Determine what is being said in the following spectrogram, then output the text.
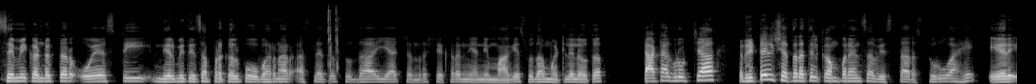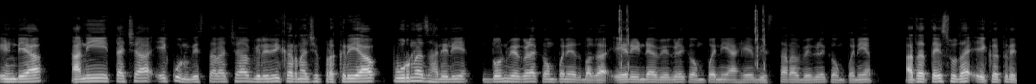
सेमीकंडक्टर ओ एस टी निर्मितीचा प्रकल्प उभारणार असल्याचं सुद्धा या चंद्रशेखरन यांनी मागे सुद्धा म्हटलेलं होतं. टाटा ग्रुपच्या रिटेल क्षेत्रातील कंपन्यांचा विस्तार सुरू आहे. एअर इंडिया आणि त्याच्या एकूण विस्ताराच्या विलिनीकरणाची प्रक्रिया पूर्ण झालेली आहे. दोन वेगळ्या कंपनी आहेत बघा. एअर इंडिया वेगळी कंपनी आहे. विस्तारा वेगळी कंपनी आहे. आता ते सुद्धा एकत्रित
